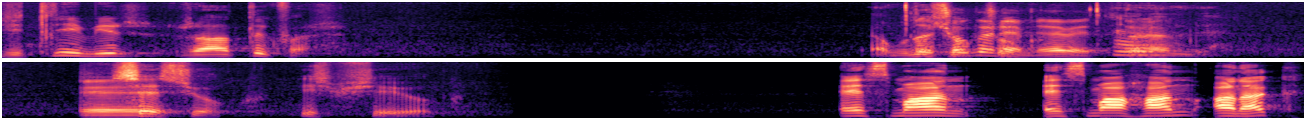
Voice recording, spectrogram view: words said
ciddi bir rahatlık var. Ya bu da çok, çok önemli, evet. Önemli. Ee, Ses yok. Hiçbir şey yok. Esman, Esmahan Anak,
